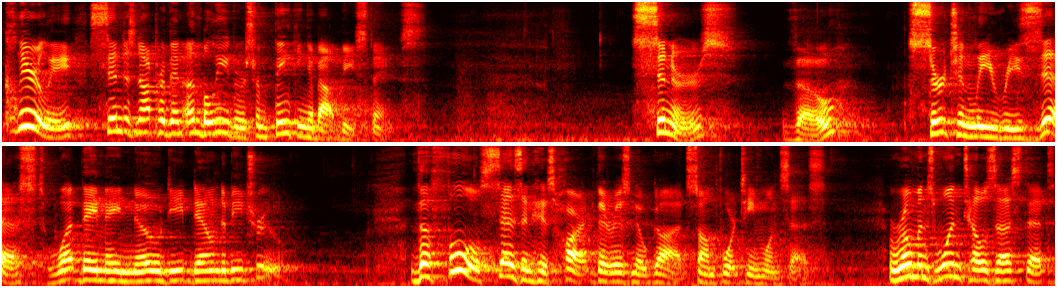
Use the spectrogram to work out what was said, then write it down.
Clearly, sin does not prevent unbelievers from thinking about these things. Sinners, though, certainly resist what they may know deep down to be true. The fool says in his heart, There is no God, Psalm 14:1 says. Romans 1 tells us that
